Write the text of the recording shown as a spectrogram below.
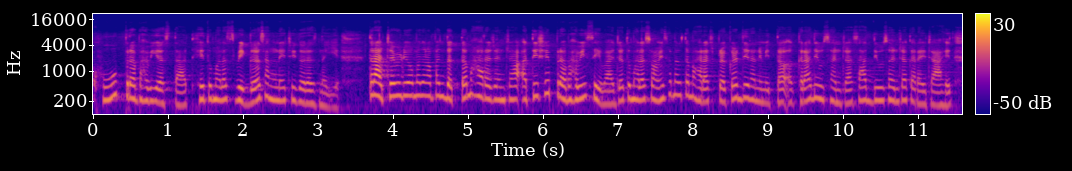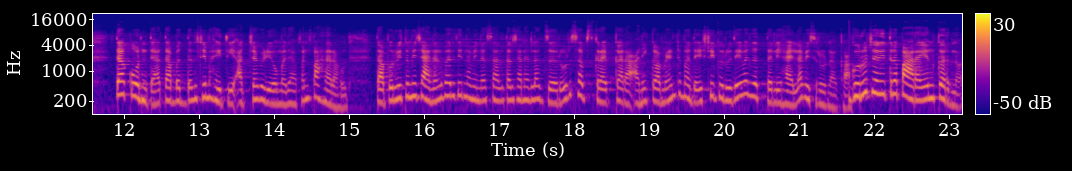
खूप प्रभावी असतात हे तुम्हाला वेगळं सांगण्याची गरज नाही आहे तर आजच्या व्हिडिओमधून आपण दत्त महाराजांच्या अतिशय प्रभावी सेवा ज्या तुम्हाला स्वामी समर्थ महाराज प्रकट दिनानिमित्त अकरा दिवसांच्या सात दिवसांच्या करायच्या आहेत त्या कोणत्या? त्याबद्दलची माहिती आजच्या व्हिडिओमध्ये आपण पाहणार आहोत. त्यापूर्वी तुम्ही चॅनलवरती नवीन असाल तर चॅनलला जरूर सबस्क्राईब करा आणि कमेंटमध्ये श्री गुरुदेव दत्त लिहायला विसरू नका. गुरुचरित्र पारायण करणं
